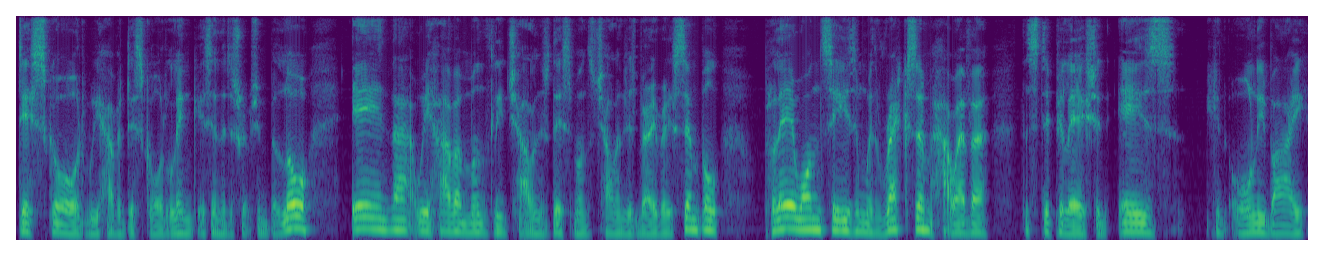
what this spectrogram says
Discord. We have a Discord link. It's in the description below. In that, we have a monthly challenge. This month's challenge is very, very simple. Play one season with Wrexham. However, the stipulation is you can only buy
